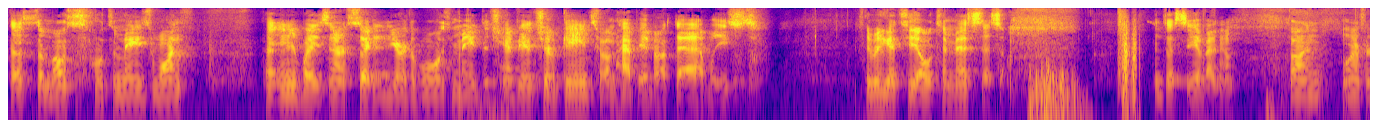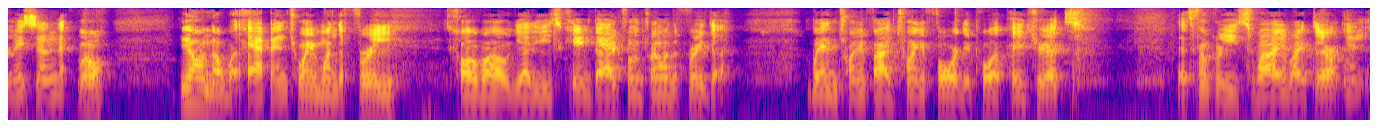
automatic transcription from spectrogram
That's the most Ultimates won. But anyways, in our second year, the Wolves made the championship game, so I'm happy about that at least. Did we get to the Ultimates? That's and to see if I can find more information on that. Well, you all know what happened. 21 to 3. Colorado Yetis came back from 21 to 3 to win 25-24. They pull Patriots. That's for Grease Y right there. And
